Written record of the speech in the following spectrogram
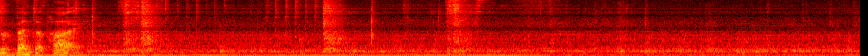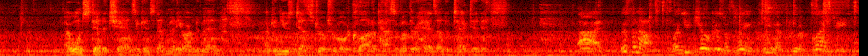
there's a vent up high. I won't stand a chance against that many armed men. I can use Deathstroke's remote claw to pass above their heads undetected. Alright, listen up. While you jokers were playing cleanup crew at Blackgate,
